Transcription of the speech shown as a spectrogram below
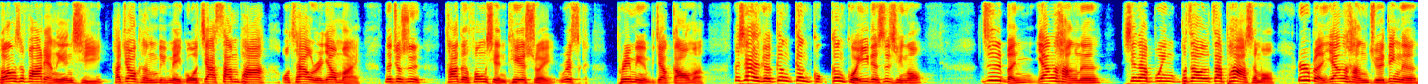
同样是发两年期，它就要可能比美国加三趴，我才有人要买，那就是它的风险贴水 （risk premium） 比较高嘛。那下一个更更更诡异的事情哦，日本央行呢现在不应不知道在怕什么？日本央行决定呢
